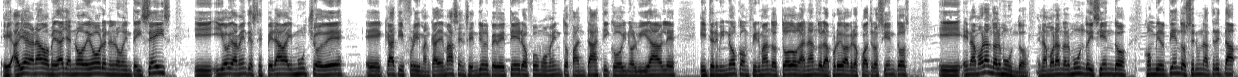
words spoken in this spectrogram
eh, había ganado medalla no de oro en el 96 y, y obviamente se esperaba y mucho de eh, Katy Freeman, que además encendió el pebetero, fue un momento fantástico, inolvidable, y terminó confirmando todo, ganando la prueba de los 400 y enamorando al mundo, enamorando al mundo y siendo, convirtiéndose en un atleta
